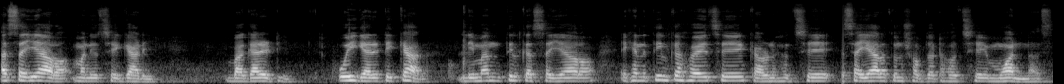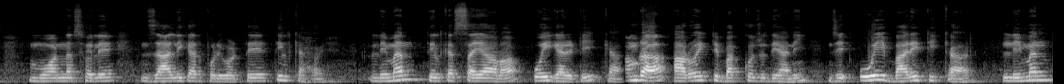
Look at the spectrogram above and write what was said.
আসাইয়ারা মানে হচ্ছে গাড়ি বা গাড়িটি। ওই গাড়িটি কার? লিমান তিলকা সাইয়ারা। এখানে তিলকা হয়েছে কারণ হচ্ছে সাইয়ারাতুন শব্দটা হচ্ছে মোয়ান্নাস। মোয়ান্নাস হলে জালিকার পরিবর্তে তিলকা হয়। লিমান তিলকা সাইয়ারা, ওই গাড়িটি কার আমরা আরও একটি বাক্য যদি আনি যে, ওই বাড়িটি কার লিমান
